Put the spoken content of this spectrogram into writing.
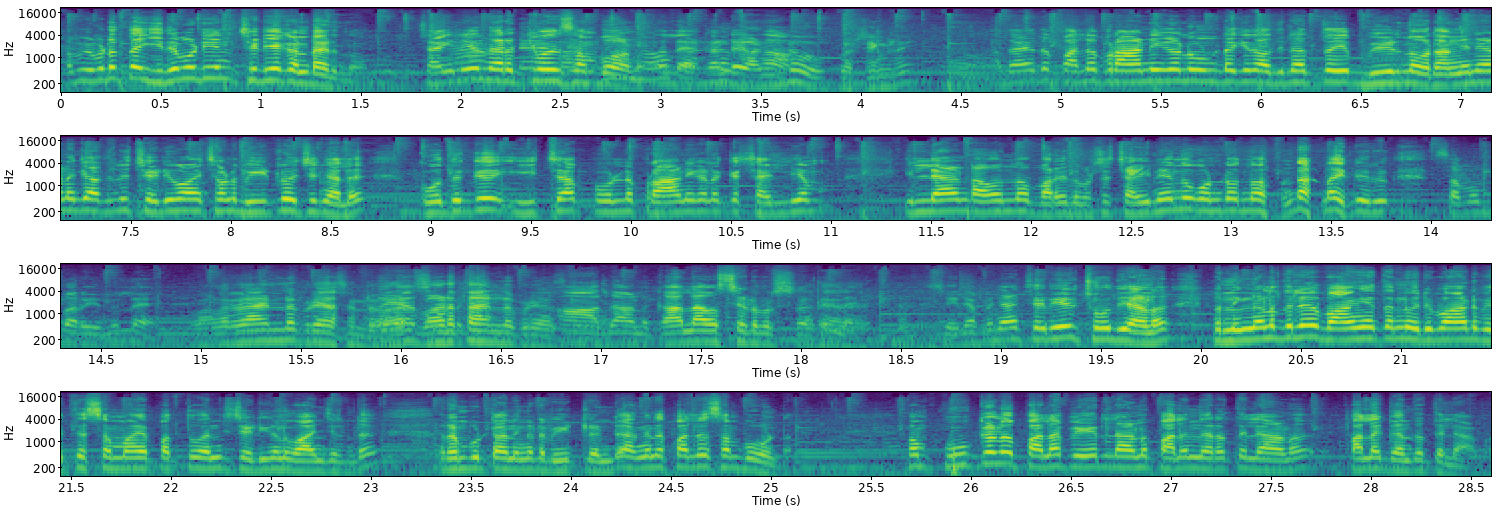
അപ്പൊ ഇവിടുത്തെ ഇരുപടിയൻ ചെടിയെ കണ്ടായിരുന്നോ? ചൈനയിൽ നിന്ന് ഇറക്കി ഒരു സംഭവമാണ് അല്ലേ? കണ്ടു ആ. അതായത് പല പ്രാണികളും ഉണ്ടെങ്കിൽ അതിനകത്ത് വീഴുന്നവർ അങ്ങനെയാണെങ്കിൽ അതിൽ ചെടി വാങ്ങിച്ചവൾ വീട്ടിൽ വെച്ച് കഴിഞ്ഞാൽ കൊതുക് ഈച്ച പോലുള്ള പ്രാണികളൊക്കെ ശല്യം ഇല്ലാണ്ടാവുന്ന പറയുന്നത്. പക്ഷെ ചൈനയിൽ നിന്ന് കൊണ്ടുവന്നതുകൊണ്ടാണ് അതിനൊരു സംഭവം പറയുന്നത് അല്ലേ? വളരാനുള്ള പ്രയാസമുണ്ട്. വളർത്താനുള്ള പ്രയാസം അതാണ്. കാലാവസ്ഥയുടെ പ്രശ്നം അല്ലേ? ശരി അപ്പോൾ ഞാൻ ചെറിയൊരു ചോദ്യമാണ്. ഇപ്പം നിങ്ങളിതിൽ വാങ്ങിയ തന്നെ ഒരുപാട് വ്യത്യസ്തമായ പത്ത് അഞ്ച് ചെടികൾ വാങ്ങിച്ചിട്ടുണ്ട്. റംബുട്ടാൻ നിങ്ങളുടെ വീട്ടിലുണ്ട്. അങ്ങനെ പല സംഭവമുണ്ട്. അപ്പം പൂക്കൾ പല പേരിലാണ് പല നിറത്തിലാണ് പല ഗന്ധത്തിലാണ്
